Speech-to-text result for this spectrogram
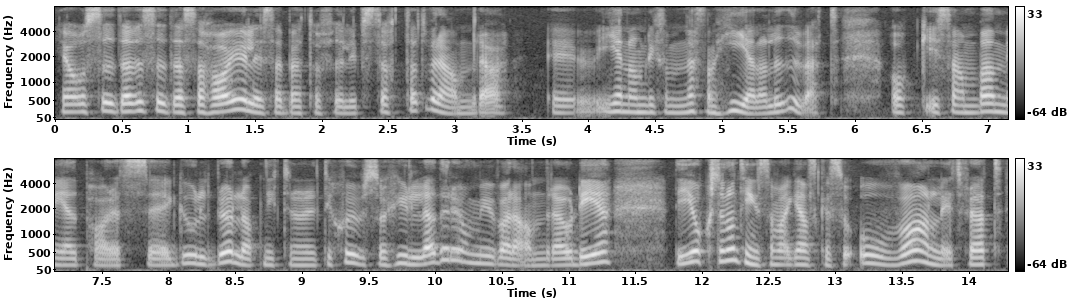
Ja, och sida vid sida så har ju Elisabeth och Filip stöttat varandra Eh, genom liksom nästan hela livet. Och i samband med parets eh, guldbröllop 1997 så hyllade de ju varandra och det, det är också någonting som var ganska så ovanligt för att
